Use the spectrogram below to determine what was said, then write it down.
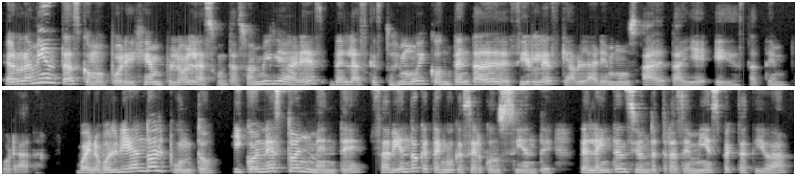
Herramientas como por ejemplo las juntas familiares de las que estoy muy contenta de decirles que hablaremos a detalle esta temporada. Bueno, volviendo al punto, y con esto en mente, sabiendo que tengo que ser consciente de la intención detrás de mi expectativa,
